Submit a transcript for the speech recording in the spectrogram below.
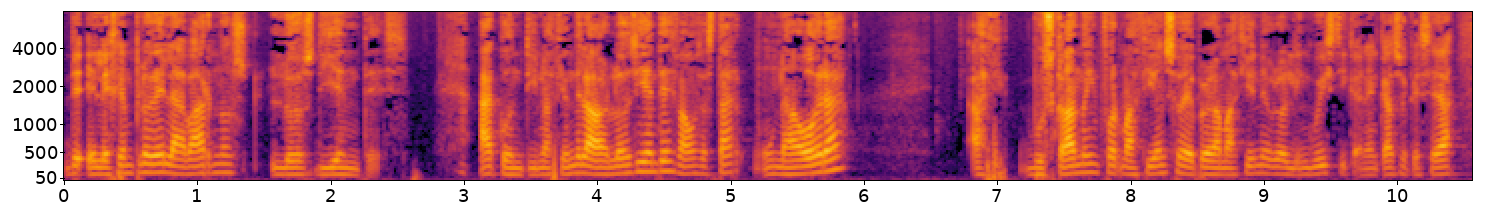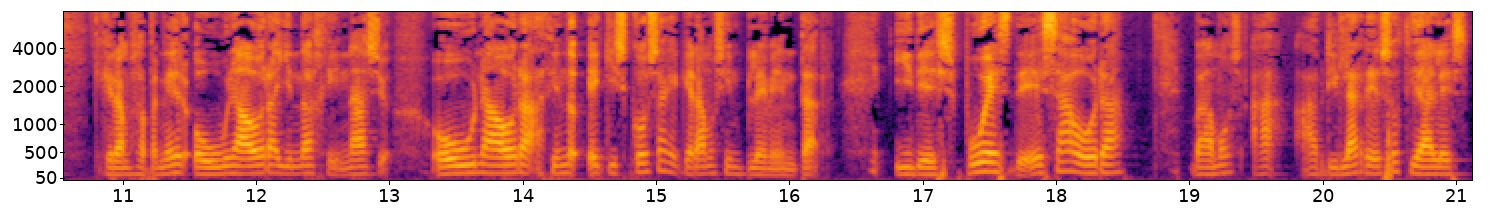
el ejemplo de lavarnos los dientes. A continuación de lavar los dientes vamos a estar una hora buscando información sobre programación neurolingüística, en el caso que sea que queramos aprender, o una hora yendo al gimnasio, o una hora haciendo X cosa que queramos implementar. Y después de esa hora vamos a abrir las redes sociales,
